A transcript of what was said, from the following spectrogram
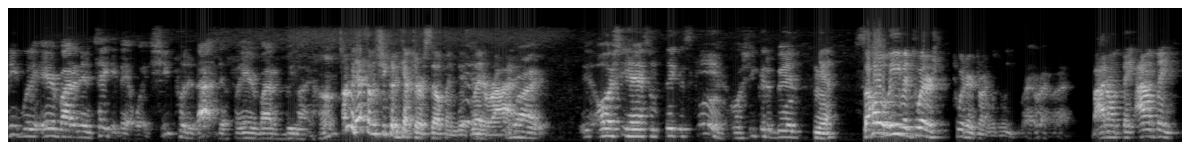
people, everybody didn't take it that way. She put it out there for everybody to be like, huh? I mean, that's something she could have kept to herself and just let it ride. Right. Or she had some thicker skin, or she could have been Yeah. The whole leaving Twitter Twitter joint was weak. right, right, right. But I don't think I don't think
